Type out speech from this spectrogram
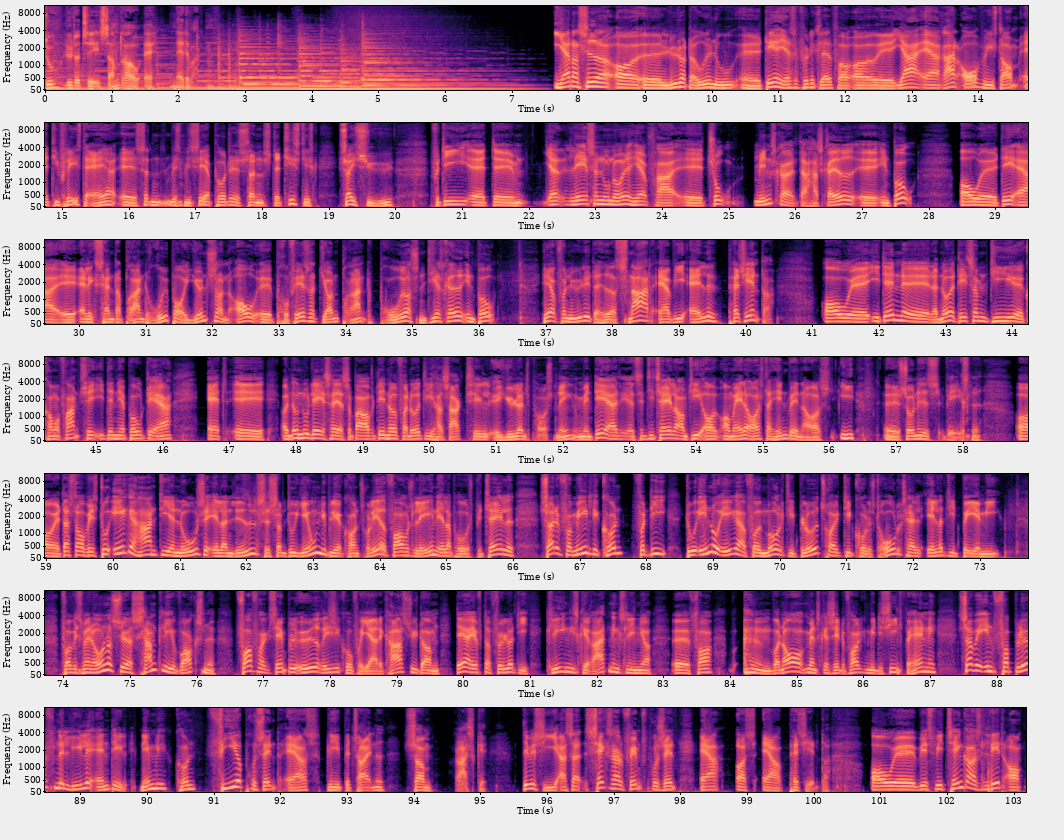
Du lytter til et samdrag af Nattevagten. Ja, der sidder og øh, lytter derude nu, øh, det er jeg selvfølgelig glad for, og øh, jeg er ret overbevist om, at de fleste af jer, øh, sådan, hvis vi ser på det sådan statistisk, så er I syge. Fordi at øh, jeg læser nu noget her fra øh, to mennesker, der har skrevet øh, en bog, og øh, det er øh, Alexander Brandt Ryborg Jønsson og øh, professor John Brandt Brodersen. De har skrevet en bog her for nylig, der hedder Snart er vi alle patienter. Og øh, i den, øh, eller noget af det, som de øh, kommer frem til i den her bog, det er, at, øh, og nu, nu læser jeg så bare op, det er noget fra noget, de har sagt til øh, Jyllandsposten, ikke? men det er, altså de taler om, de, om, om alle os, der henvender os i øh, sundhedsvæsenet. Og øh, der står, hvis du ikke har en diagnose eller en lidelse, som du jævnligt bliver kontrolleret for hos lægen eller på hospitalet, så er det formentlig kun fordi du endnu ikke har fået målt dit blodtryk, dit kolesteroltal eller dit BMI. For hvis man undersøger samtlige voksne for for eksempel øget risiko for hjertekarsygdommen, derefter følger de kliniske retningslinjer øh, for, øh, hvornår man skal sætte folk i medicinsk behandling, så vil en forbløffende lille andel, nemlig kun 4% af os, blive betegnet som raske. Det vil sige, altså 96% af os er patienter. Og øh, hvis vi tænker os lidt om,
